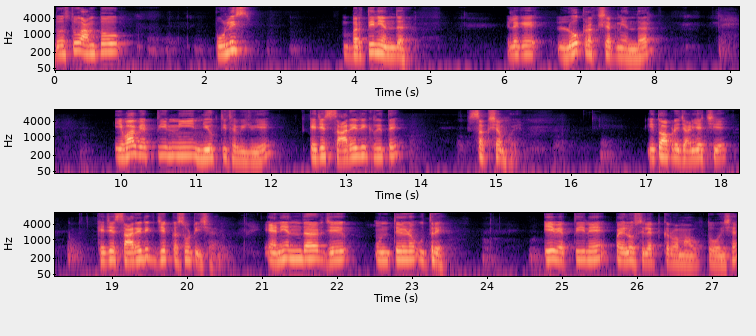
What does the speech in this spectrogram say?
દોસ્તો, આમ તો પોલીસ ભરતીની અંદર, એટલે કે લોકરક્ષકની અંદર, એવા વ્યક્તિની નિયુક્તિ થવી જોઈએ કે જે શારીરિક રીતે સક્ષમ હોય. એ તો આપણે જાણીએ છીએ કે જે શારીરિક જે કસોટી છે, એની અંદર જે ઉત્તીર્ણ ઉતરે, એ વ્યક્તિને પહેલો સિલેક્ટ કરવામાં આવતો હોય છે.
